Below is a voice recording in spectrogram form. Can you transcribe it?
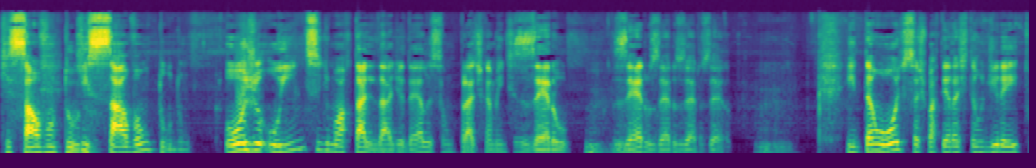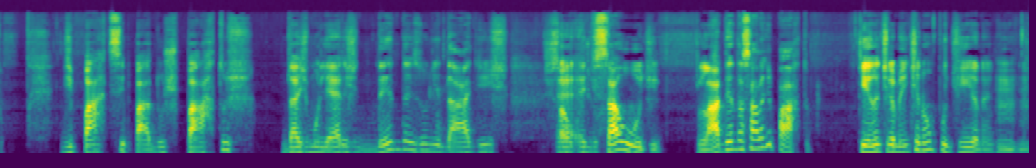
Que salvam tudo. que salvam tudo. Hoje o índice de mortalidade delas são praticamente zero. Uhum. Zero, zero, zero, zero. Uhum. Então hoje essas parteiras têm o direito de participar dos partos das mulheres dentro das unidades Saúde. é, de saúde, lá dentro da sala de parto. Que antigamente não podia, né? Uhum.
